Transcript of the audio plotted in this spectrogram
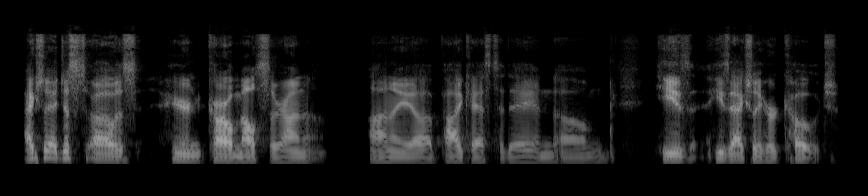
actually I just uh, was hearing Karl Meltzer on on a uh, podcast today, and um, he's he's actually her coach.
